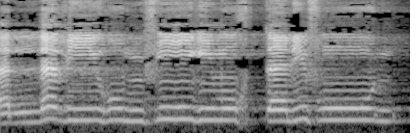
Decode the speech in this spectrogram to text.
الذي هم فيه مختلفون.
